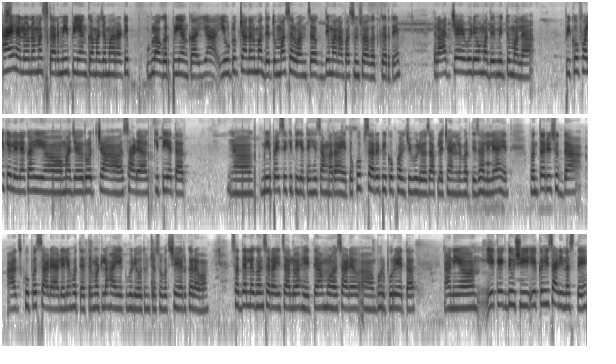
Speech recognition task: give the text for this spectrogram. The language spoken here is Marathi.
हाय हॅलो नमस्कार. मी प्रियंका माझ्या मराठी व्लॉगर प्रियंका. या यूट्यूब चॅनलमध्ये तुम्हा सर्वांचं अगदी मनापासून स्वागत करते. तर आजच्या या व्हिडिओमध्ये मी तुम्हाला पिकोफॉल केलेल्या काही माझ्या रोजच्या साड्या किती येतात मी पैसे किती घेते हे सांगणार आहे. तर खूप सारे पिकोफॉलचे व्हिडिओज आपल्या चॅनलवरती झालेले आहेत. पण तरीसुद्धा आज खूपच साड्या आलेल्या होत्या. तर म्हटलं हा एक व्हिडिओ तुमच्यासोबत शेअर करावा. सध्या लग्न सराई चालू आहे. त्यामुळं साड्या भरपूर येतात. आणि एक एक दिवशी एकही साडी नसते.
